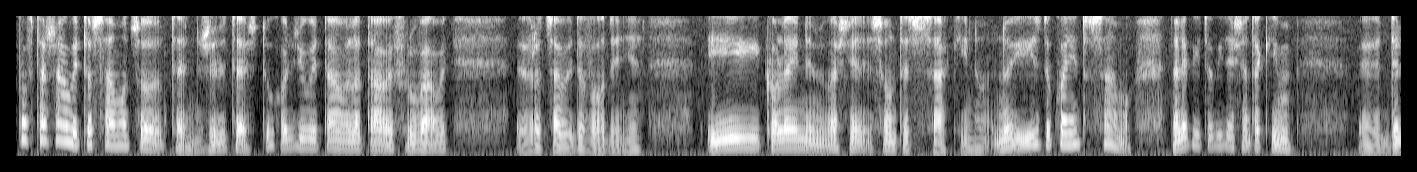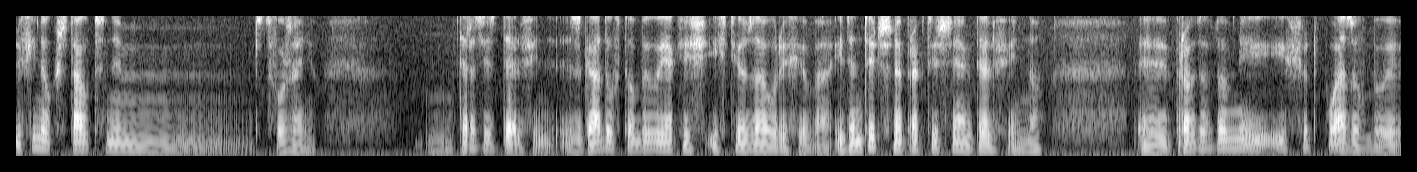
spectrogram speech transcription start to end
powtarzały to samo, co ten, że też tu chodziły, tam latały, fruwały, wracały do wody, nie? I kolejnym właśnie są te ssaki, no. No i jest dokładnie to samo. Najlepiej to widać na takim e, delfinokształtnym stworzeniu. Teraz jest delfin. Z gadów to były jakieś ichtiozaury chyba. Identyczne praktycznie jak delfin, no. E, Prawdopodobnie i wśród płazów były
